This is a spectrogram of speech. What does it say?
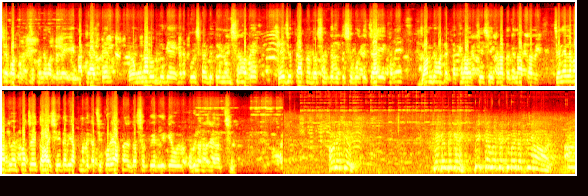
সাহেব অল্প কিছুক্ষণের মাধ্যমে এই মাঠে আসবেন এবং ওনার উদ্যোগে এখানে পুরস্কার বিতরণ অনুষ্ঠান হবে। সেই সূত্রে আপনার দর্শকদের উদ্দেশ্যে বলতে চাই, এখানে জমজমাট একটা খেলা হচ্ছে। সেই খেলাটা যেন আপনার চ্যানেলের মাধ্যমে প্রচারিত হয়, সেই দাবি আপনাদের কাছে করে আপনাদের দর্শকদের দর্শকদেরকে অভিনন্দন জানাচ্ছি। অনেকে সেখান থেকে বিশ্বা মাঝে শিবাজ প্লেয়ার। আর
